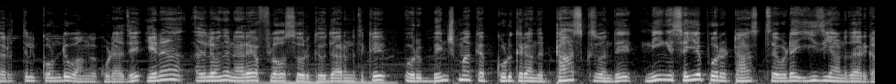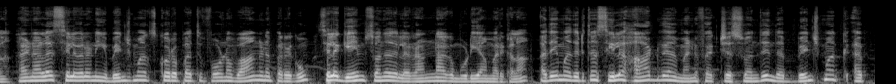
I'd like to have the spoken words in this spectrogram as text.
கருத்தில் கொண்டு வாங்கக்கூடாது. ஏன்னா அதில் வந்து நிறைய ஃப்ளாஸும் இருக்குது உதாரணத்துக்கு ஒரு பெஞ்ச் மார்க் ஆப் கொடுக்குற அந்த டாஸ்க்ஸ் வந்து நீங்கள் செய்ய போகிற டாஸ்க்ஸை விட ஈஸியானதாக இருக்கலாம். அதனால சில வேளை நீங்கள் பெஞ்ச் மார்க் ஸ்கோரை பார்த்து ஃபோனை வாங்கின பிறகும் சில கேம்ஸ் வந்து அதில் ரன் ஆக முடியாமல் இருக்கலாம். அதே மாதிரி தான் சில ஹார்ட்வேர் மேனுஃபேக்சர்ஸ் வந்து இந்த பெஞ்ச் மார்க் ஆப்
